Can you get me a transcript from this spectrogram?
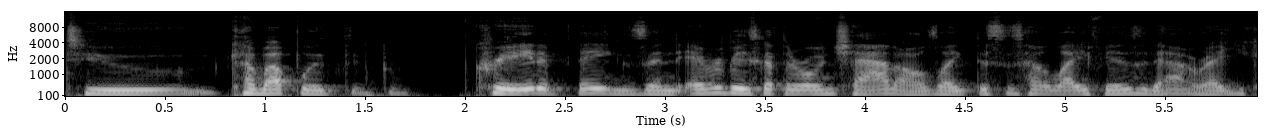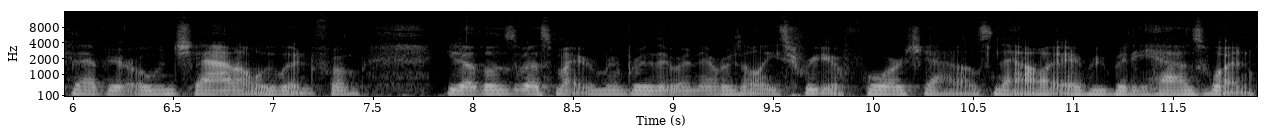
to come up with creative things and everybody's got their own channels. Like this is how life is now right? You can have your own channel. We went from you know those of us might remember that when there was only three or four channels now everybody has one.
